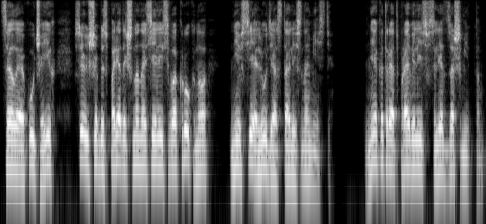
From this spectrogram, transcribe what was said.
целая куча их — все еще беспорядочно носились вокруг, но не все люди остались на месте. Некоторые отправились вслед за Шмидтом.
